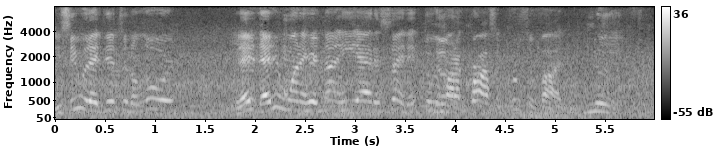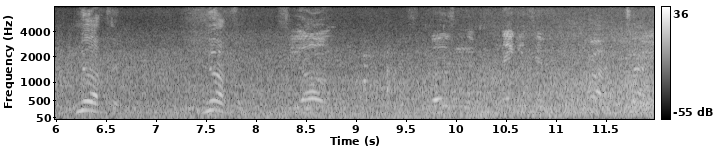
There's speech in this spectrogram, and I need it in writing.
You see what they did to the Lord? They, they didn't want to hear nothing he had to say. They threw him on a cross and crucified him. None. Nothing. Nothing. See, y'all exposing the negative. Right, exactly.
